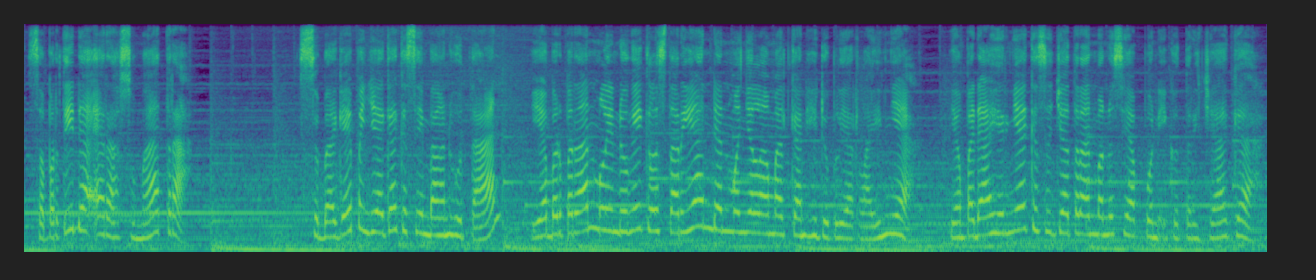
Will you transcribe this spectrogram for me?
seperti daerah Sumatera. Sebagai penjaga keseimbangan hutan, ia berperan melindungi kelestarian dan menyelamatkan hidup liar lainnya, yang pada akhirnya kesejahteraan manusia pun ikut terjaga.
